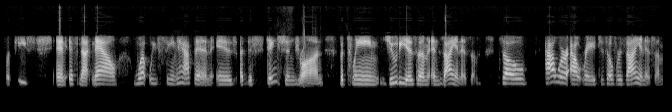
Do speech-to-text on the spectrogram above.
for Peace, and if not now, what we've seen happen is a distinction drawn between Judaism and Zionism. So our outrage is over Zionism.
